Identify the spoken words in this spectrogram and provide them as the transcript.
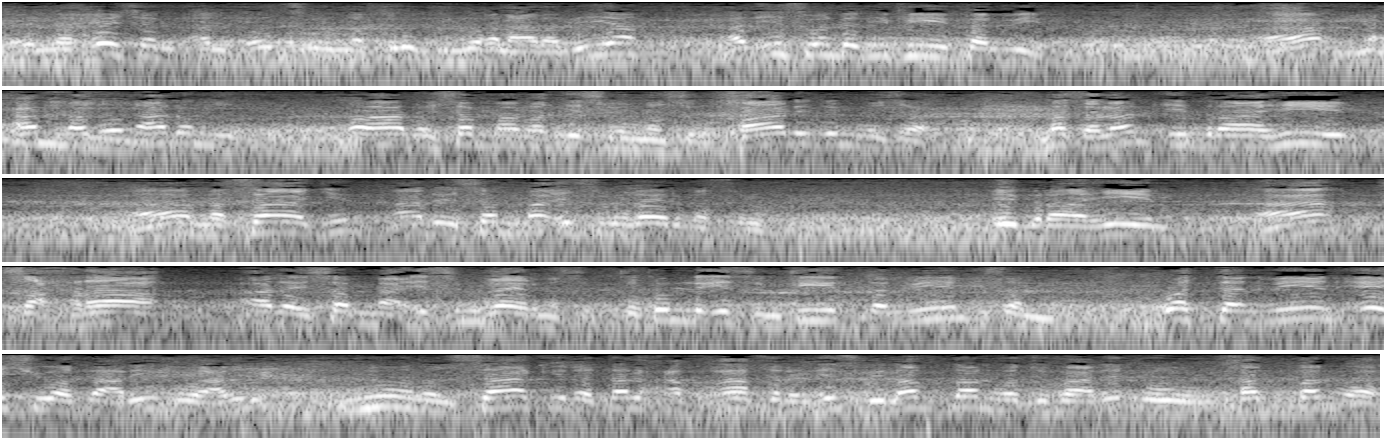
لأن إيش الاسم المصروف في اللغة العربية؟ الاسم الذي فيه تنوين ها؟ محمد هذا وهذا يسمى اسم منصوب خالد مصروف مثلا إبراهيم ها مساجد هذا يسمى اسم غير مصروف. إبراهيم ها صحراء هذا يسمى اسم غير مصروف فكل اسم فيه التنوين يسمى. والتنوين إيش هو تعريفه يعني نون ساكنة تلحق آخر الاسم لفظا وتفارقه خطا وخطا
